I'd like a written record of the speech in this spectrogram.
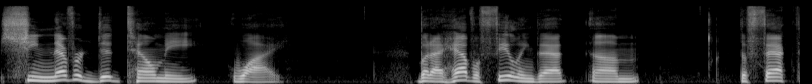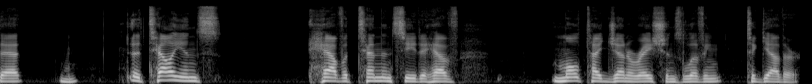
She never did tell me why, but I have a feeling that um, the fact that Italians have a tendency to have multi generations living together.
